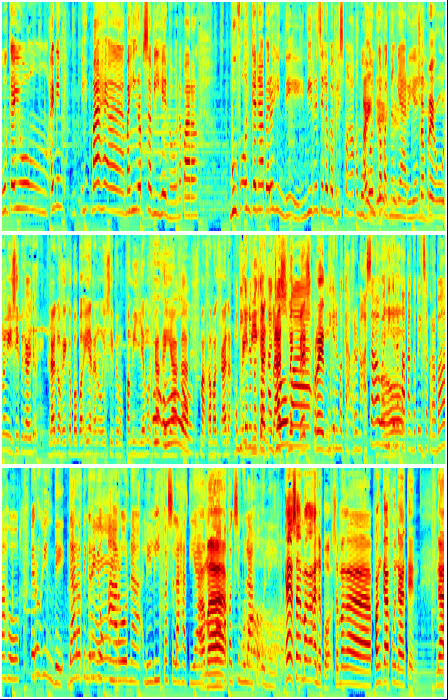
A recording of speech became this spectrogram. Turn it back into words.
huwag kayong, I mean, ma- mahirap sabihin, no, na parang, move on ka na, pero hindi eh. Hindi rin sila mabilis makaka-move Ay, on hindi, kapag hindi. nangyari yan. Siyempre, eh. unang isipin ka, lalo kay kababaihan, anong isipin mo, pamilya mo, Oo. kakahiya ka, makamag-anak mo, Hindi ka kaibigan, magkakajowa, classmate, best friend. hindi ka na magkakaroon ng asawa, hindi ka na tatanggapin sa trabaho. Pero hindi, darating rin yung Mm. araw na lilipas lahat yan Tama. at kakapagsimula ka uli. Kaya sa mga ano po, sa mga pangga po natin na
